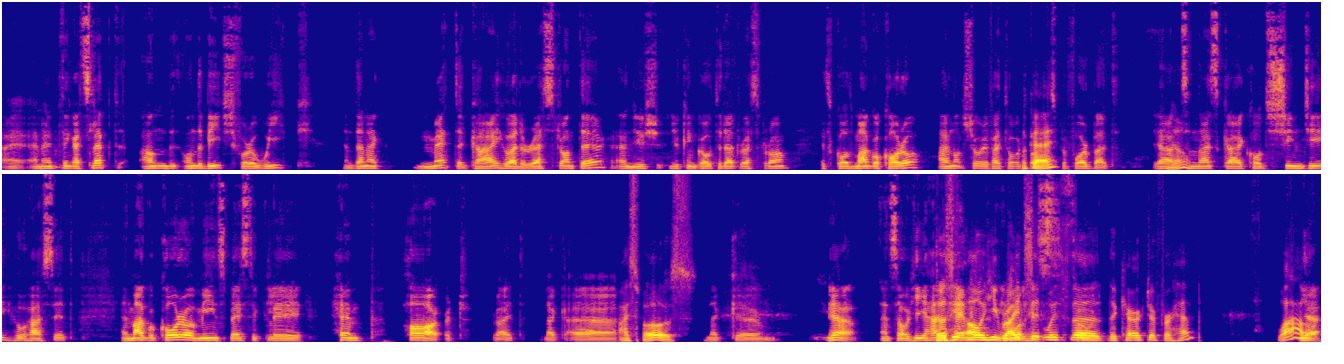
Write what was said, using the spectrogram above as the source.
I, and I think I slept on the, on the beach for a week, and then I met a guy who had a restaurant there, and you sh- you can go to that restaurant. It's called Magokoro. I'm not sure if I talked Okay. about this before, but yeah, it's a nice guy called Shinji who has it, and Magokoro means basically hemp heart, right? Like uh, I suppose. like um, yeah, and so he had. Does he? Oh, he writes it with the food. the character for hemp. Wow. Yeah.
